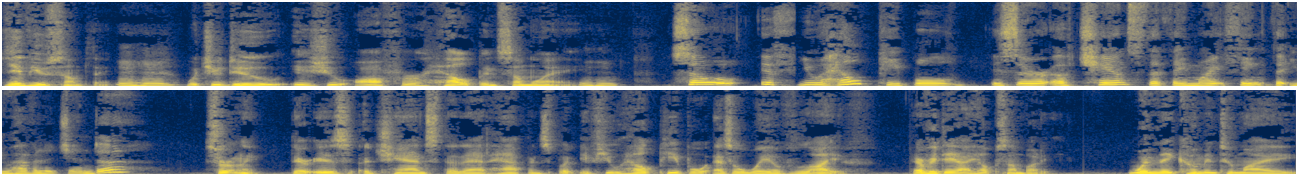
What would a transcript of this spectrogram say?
give you something. Mm-hmm. What you do is you offer help in some way. So if you help people, is there a chance that they might think that you have an agenda? Certainly, there is a chance that that happens, but if you help people as a way of life, every day I help somebody. When they come into my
